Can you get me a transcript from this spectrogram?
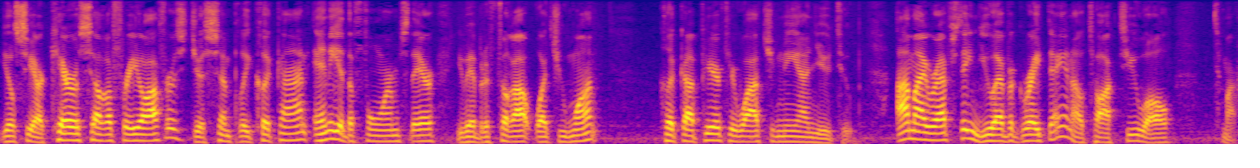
you'll see our carousel of free offers. Just simply click on any of the forms there. You'll be able to fill out what you want. Click up here if you're watching me on YouTube. I'm Ira Epstein. You have a great day, and I'll talk to you all tomorrow.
